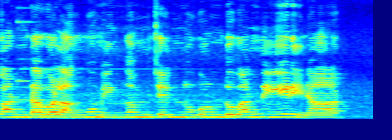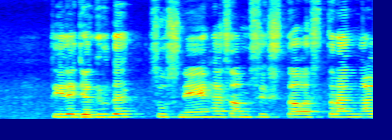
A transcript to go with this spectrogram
കണ്ടവൾ അങ്ങുമിങ്ങും തില തിലജകൃത സുസ്നേഹ സംസിക്ത വസ്ത്രങ്ങൾ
